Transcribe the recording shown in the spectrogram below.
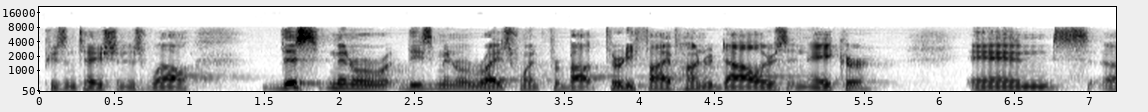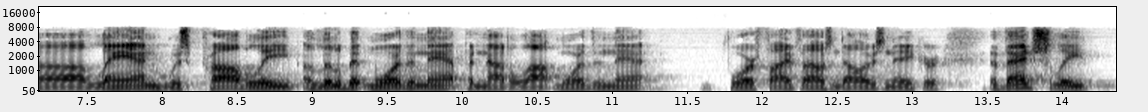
presentation as well. This mineral, these mineral rights went for about $3,500 an acre, and uh, land was probably a little bit more than that, but not a lot more than that, four or five thousand dollars an acre. Eventually,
